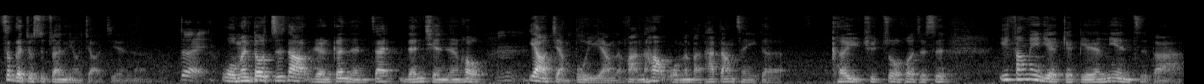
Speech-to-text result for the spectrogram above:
这个就是钻牛角尖了。对，我们都知道人跟人在人前人后要讲不一样的话，然后我们把它当成一个可以去做，或者是一方面也给别人面子吧，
